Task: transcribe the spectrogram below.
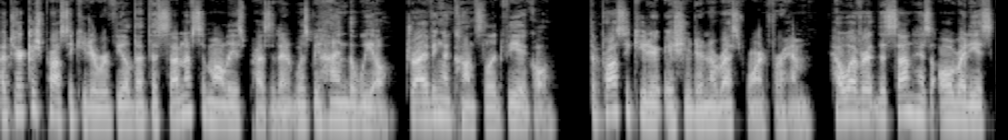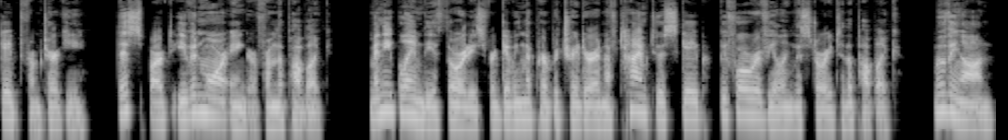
a Turkish prosecutor revealed that the son of Somalia's president was behind the wheel, driving a consulate vehicle. The prosecutor issued an arrest warrant for him. However, the son has already escaped from Turkey. This sparked even more anger from the public. Many blamed the authorities for giving the perpetrator enough time to escape before revealing the story to the public. Moving on,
